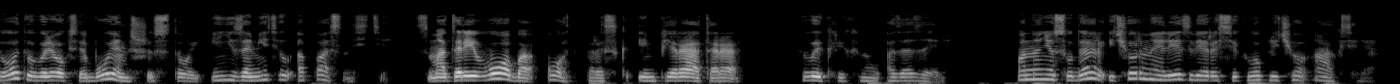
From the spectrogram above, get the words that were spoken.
Тот увлекся боем с шестой и не заметил опасности. «Смотри в оба, отпрыск императора!» — выкрикнул Азазель. Он нанес удар, и черное лезвие рассекло плечо Акселя.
